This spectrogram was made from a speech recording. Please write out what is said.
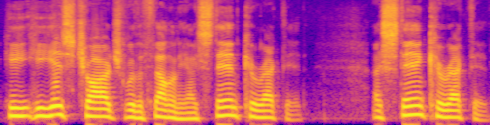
he he is charged with a felony. I stand corrected. I stand corrected.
